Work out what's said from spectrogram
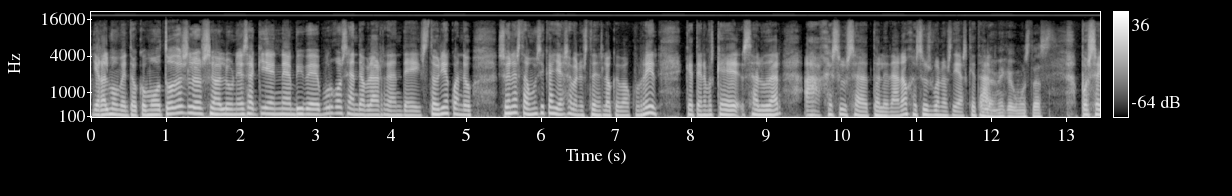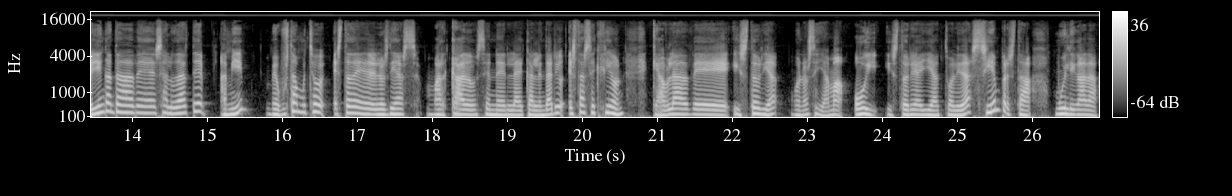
Llega el momento, como todos los lunes aquí en Vive Burgos, se han de hablar de historia. Cuando suena esta música ya saben ustedes lo que va a ocurrir, que tenemos que saludar a Jesús eh, Toledano. Jesús, buenos días, ¿qué tal? Hola, Neca, ¿cómo estás? Pues soy encantada de saludarte. A mí me gusta mucho esto de los días marcados en el eh, calendario. Esta sección que habla de historia, bueno, se llama Hoy Historia y Actualidad, siempre está muy ligada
